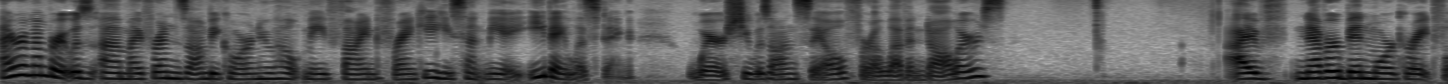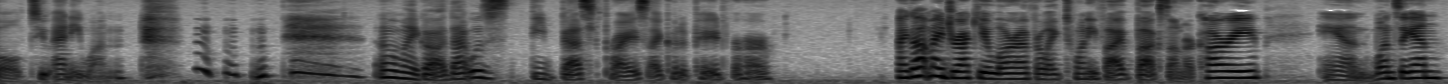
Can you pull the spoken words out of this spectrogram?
I remember it was uh, my friend Zombiecorn who helped me find Frankie. He sent me a eBay listing where she was on sale for $11. I've never been more grateful to anyone. oh my god, that was the best price I could have paid for her. I got my Draculaura for like 25 bucks on Mercari, and once again,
